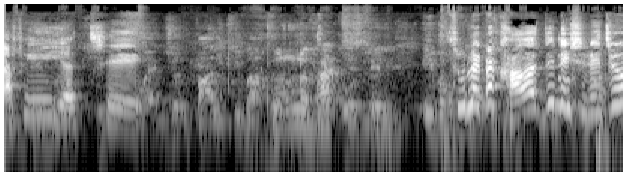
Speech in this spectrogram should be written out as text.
লাফিয়েই যাচ্ছে। চুল একটা খাওয়ার জিনিস রিজু।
